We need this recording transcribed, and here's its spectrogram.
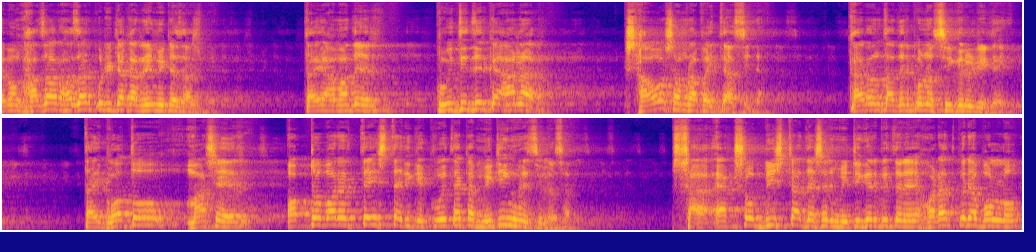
এবং হাজার হাজার কোটি টাকার রেমিটেন্স আসবে। তাই আমাদের কুইতিদেরকে আনার সাহস আমরা পাইতে আসি না। কারণ তাদের কোনো সিকিউরিটি নেই। তাই গত মাসের অক্টোবরের তেইশ তারিখে কুয়েতে একটা মিটিং হয়েছিল, স্যার। একশো বিশটা দেশের মিটিংয়ের ভিতরে হঠাৎ করে বলল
